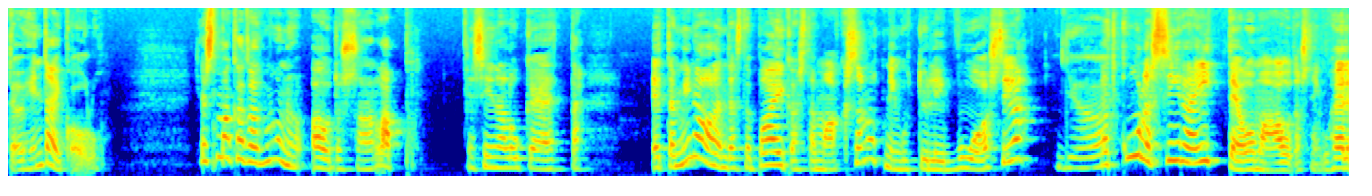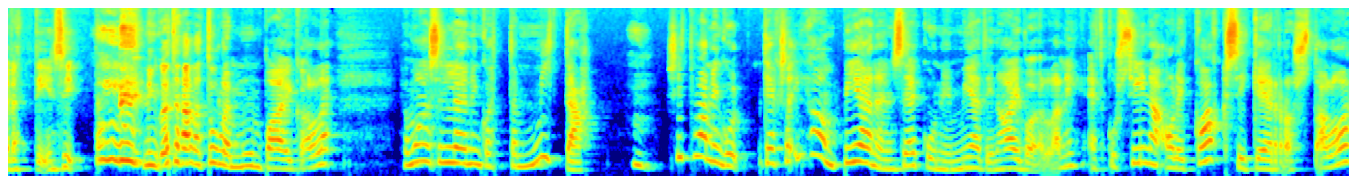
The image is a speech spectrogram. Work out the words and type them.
töihin tai kouluun. Ja sitten mä katson, että mun autossa on lappu. Ja siinä lukee, että, että minä olen tästä paikasta maksanut niin kuin yli vuosia. Että kuule siirrä itse oma autosi niin kuin helvettiin sitten. niin kuin täällä tule mun paikalle. Ja mä oon silleen, niin kuin, että mitä? Sitten mä niin kuin, tiedätkö, ihan pienen sekunnin mietin aivoillani, että kun siinä oli kaksi kerrostaloa,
